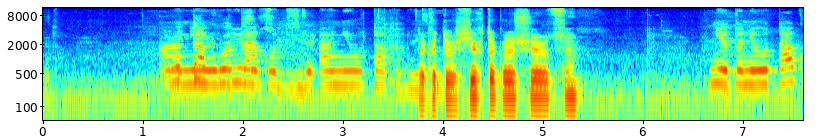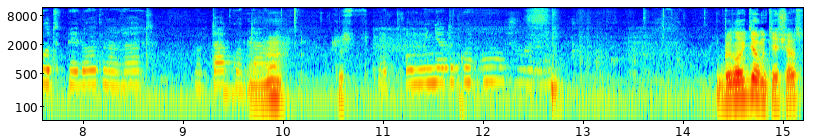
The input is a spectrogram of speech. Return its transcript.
вот так вот так вот, они вот так вот. Так, движутся. это у всех так вращаются? Нет, они вот так вот вперед назад, вот так вот так. Ага. Есть Это у меня такой был человек. Было где он тебя сейчас?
